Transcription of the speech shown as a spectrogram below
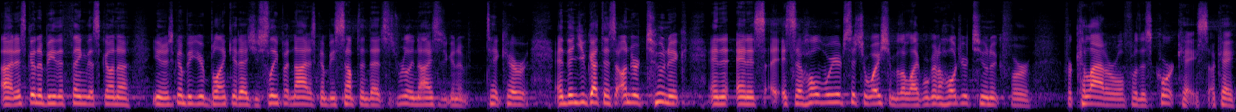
uh, and it's going to be the thing that's going to, you know, it's going to be your blanket as you sleep at night. It's going to be something that's really nice. You're going to take care of it. And then you've got this under tunic, and, and it's, it's a whole weird situation, but they're like, we're going to hold your tunic for, for collateral for this court case. Okay,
